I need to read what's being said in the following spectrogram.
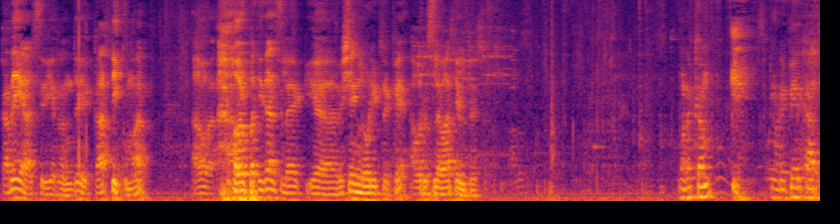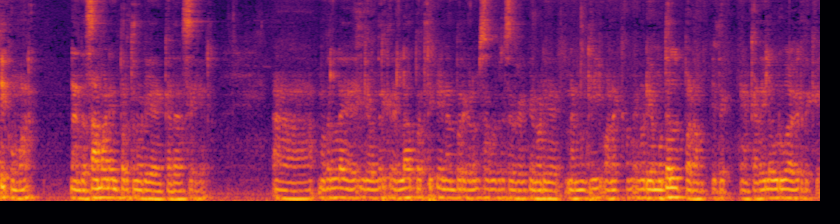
கதை ஆசிரியர் வந்து கார்த்திக் குமார் அவ- அவரை பத்தி தான் சில விஷயங்கள் ஓடிட்டு இருக்கு அவர் சில வார்த்தைகள் வணக்கம். என்னுடைய பேர் கார்த்திக் குமார் நான் இந்த சாமானியன் படத்தினுடைய கதாசிரியர். முதல்ல இங்கே வந்திருக்கிற எல்லா பத்திரிகை நண்பர்களும் சகோதர சகோதரர்களுக்கு என்னுடைய நன்றி வணக்கம். என்னுடைய முதல் படம் இது. என் கதையில் உருவாகிறதுக்கு.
